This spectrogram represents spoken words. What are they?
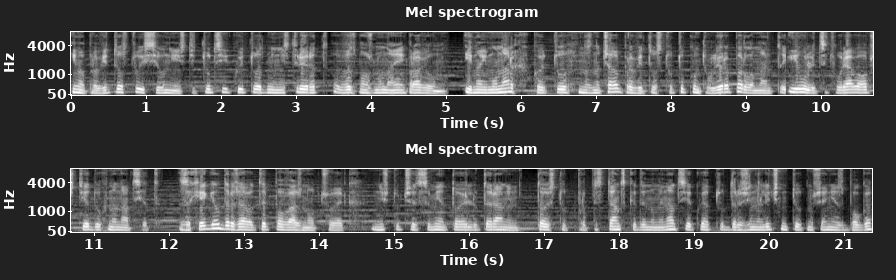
Има правителство и силни институции, които администрират възможно най-правилно. Има и монарх, който назначава правителството, контролира парламента и олицетворява общия дух на нацията. За Хегел държавата е по-важна от човек, нищо, че самият той е лютеранин, т.е. от протестантска деноминация, която държи на личните отношения с Бога,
